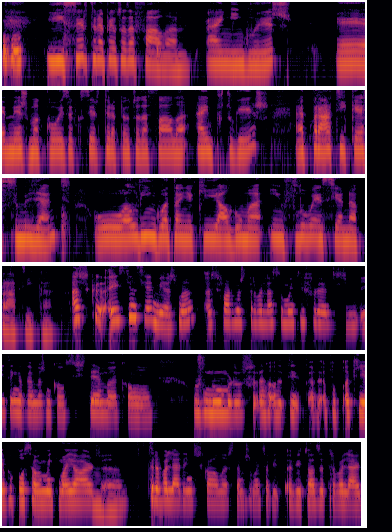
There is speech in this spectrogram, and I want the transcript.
é? uhum. E ser terapeuta da fala em inglês é a mesma coisa que ser terapeuta da fala em português? A prática é semelhante ou a língua tem aqui alguma influência na prática? Acho que a essência é a mesma, as formas de trabalhar são muito diferentes e tem a ver mesmo com o sistema, com os números, aqui a população é muito maior, uhum. trabalhar em escolas, estamos muito habituados a trabalhar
